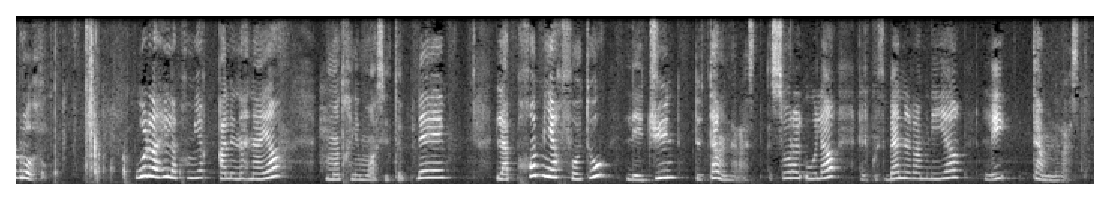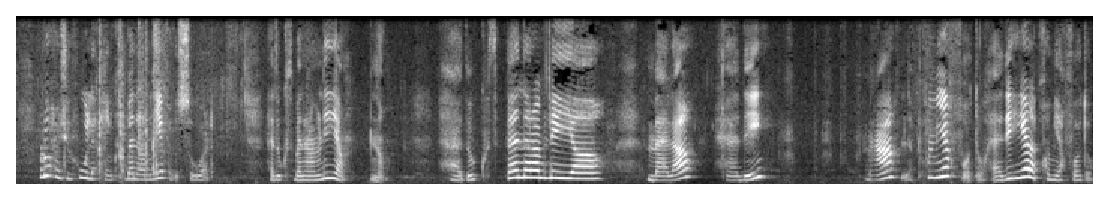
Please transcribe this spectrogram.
نروحو. وين راهي la première قال لنا هنايا؟ montre les moi s'il te plaît la première photo les dunes de Tamanrasset. الصورة الأولى الكثبان الرملية لتامنراست نروحو نشوفو لا كاين كثبان رملية في الصور. هذو كثبان رملية. non. non. هادو كثبان رملية مالا؟ هادي. مع la première photo. هذه هي la première photo.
